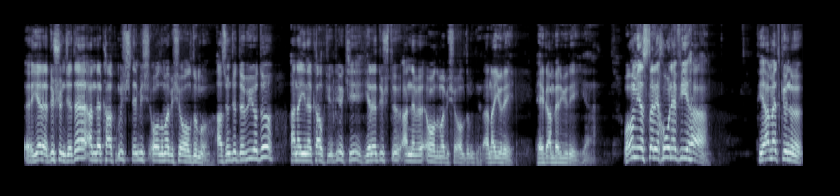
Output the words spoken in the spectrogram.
E, yere düşünce de anne kalkmış demiş oğluma bir şey oldu mu? Az önce dövüyordu ana yine kalkıyor diyor ki yere düştü anneme oğluma bir şey oldu mu diyor. Ana yüreği peygamber yüreği ya. وَهُمْ يَسْتَرِخُونَ ف۪يهَا Kıyamet günü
